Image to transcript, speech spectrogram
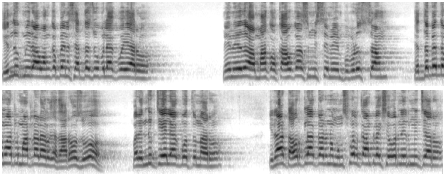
ఎందుకు మీరు ఆ వంక పైన శ్రద్ధ చూపలేకపోయారు? మేమేదో మాకు ఒక అవకాశం ఇస్తే మేము పొడుస్తాం. పెద్ద పెద్ద మాటలు మాట్లాడారు కదా ఆ రోజు. మరి ఎందుకు చేయలేకపోతున్నారు? ఇలా టవర్ క్లాక్ కాడ మున్సిపల్ కాంప్లెక్స్ ఎవరు నిర్మించారు?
